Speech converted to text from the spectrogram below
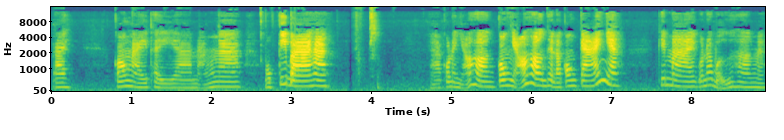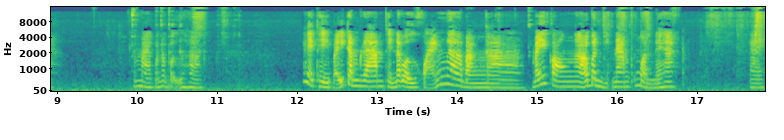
Đây con này thì à, nặng à, một ký ba ha. À con này nhỏ hơn con nhỏ hơn thì là con cái nha. Cái mai của nó bự hơn nè. Cái mai của nó bự hơn. Này thì 700 gram thì nó bự khoảng à, bằng à, mấy con ở bên Việt Nam của mình này ha. Này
